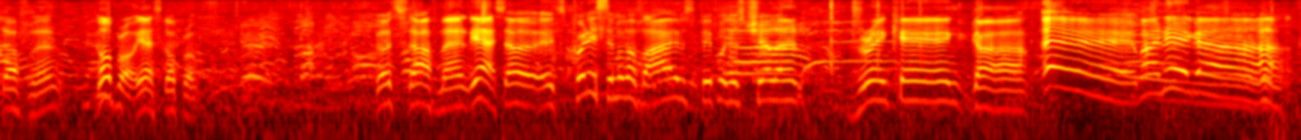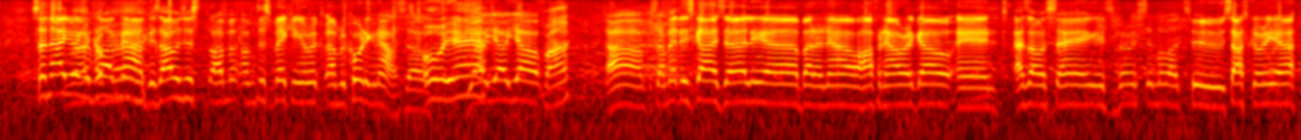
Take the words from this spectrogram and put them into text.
stuff, man. GoPro, yes, GoPro. Good stuff, man. Yeah, so it's pretty similar vibes. People just chilling, drinking. Uh, hey, my nigga. So now you're in the vlog now, because I was just, I'm, I'm just making, a rec- I'm recording now. So. Oh, yeah? Yo, yo, yo. Fuck. Um, so I met these guys earlier, about an hour, half an hour ago, and as I was saying, it's very similar to South Korea,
